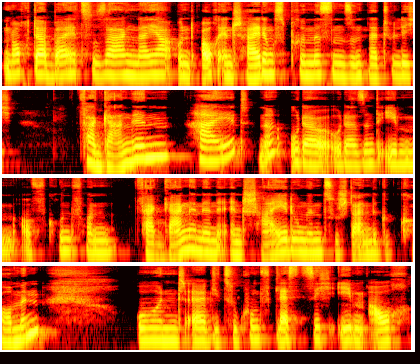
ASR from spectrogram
noch dabei zu sagen, naja, und auch Entscheidungsprämissen sind natürlich Vergangenheit, ne? Oder, oder sind eben aufgrund von vergangenen Entscheidungen zustande gekommen. Und äh, die Zukunft lässt sich eben auch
